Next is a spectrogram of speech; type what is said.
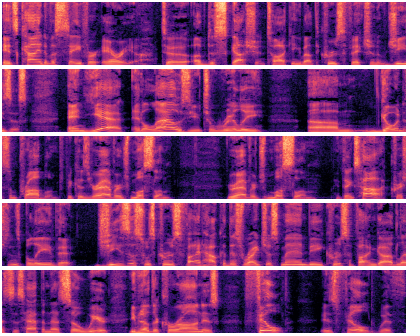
it's kind of a safer area to, of discussion, talking about the crucifixion of Jesus. And yet, it allows you to really um, go into some problems because your average Muslim, your average Muslim, he thinks, ha, Christians believe that Jesus was crucified. How could this righteous man be crucified and God lets this happen? That's so weird. Even though the Quran is filled is filled with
